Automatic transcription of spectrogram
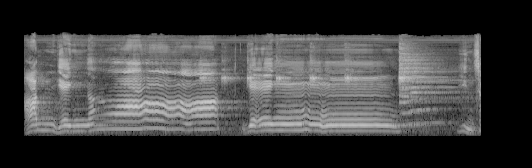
恨迎啊迎。妻，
